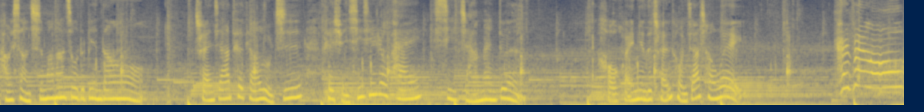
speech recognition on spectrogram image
好想吃妈妈做的便当哦！传家特调卤汁，特选新鲜肉排，细炸慢炖，好怀念的传统家常味。开饭喽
